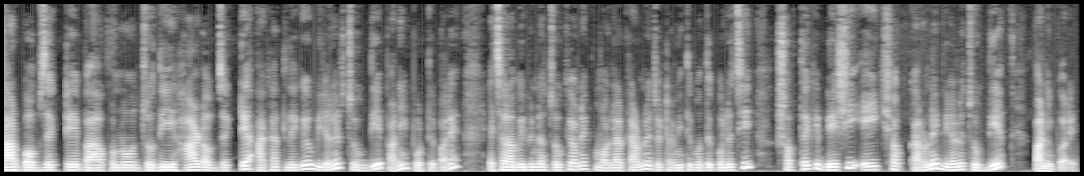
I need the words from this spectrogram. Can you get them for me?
শার্প অবজেক্টে বা কোনো যদি হার্ড অবজেক্টে আঘাত লেগেও বিড়ালের চোখ দিয়ে পানি পড়তে পারে। এছাড়া বিভিন্ন চোখে অনেক ময়লার কারণে যেটা আমি ইতিমধ্যে বলেছি সব থেকে বেশি এই সব কারণে বিড়ালের চোখ দিয়ে পানি পড়ে।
